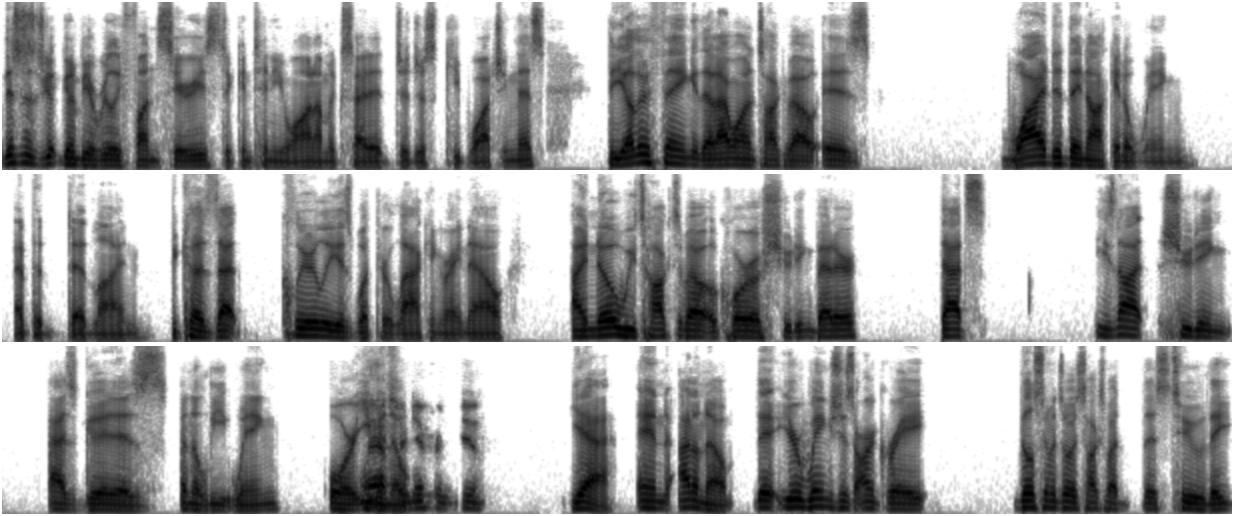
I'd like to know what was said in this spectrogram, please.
this is going to be a really fun series to continue on. I'm excited to just keep watching this. The other thing that I want to talk about is why did they not get a wing at the deadline? Because that clearly is what they're lacking right now. I know we talked about Okoro shooting better. That's he's not shooting as good as an elite wing or even Playoffs are a different too. yeah. And I don't know. The, your wings just aren't great. Bill Simmons always talks about this too. They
